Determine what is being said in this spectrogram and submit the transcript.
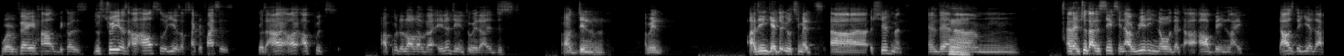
were very hard because those two years are also years of sacrifices because I, I, I put I put a lot of uh, energy into it. I just I didn't. I mean, I didn't get the ultimate uh, achievement. And then Hmm. um, and then 2016, I really know that I, I've been like that was the year that I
